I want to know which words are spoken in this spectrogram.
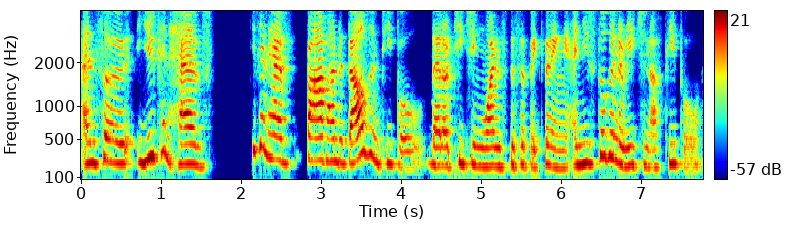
And so you can have you can have 500,000 people that are teaching one specific thing and you're still going to reach enough people.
